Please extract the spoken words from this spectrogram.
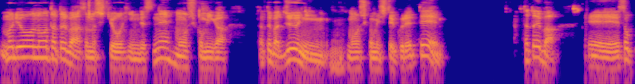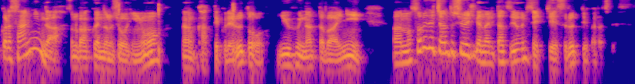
無料の、例えば、その試供品ですね、申し込みが、例えば10人申し込みしてくれて、例えば、えーそこから3人がそのバックエンドの商品をなんか買ってくれるというふうになった場合に、あの、それでちゃんと収益が成り立つように設計するっていう形です。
